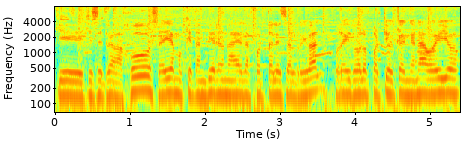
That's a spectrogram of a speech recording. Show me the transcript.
se trabajó, sabíamos que también era una de las fortalezas del rival, por ahí todos los partidos que han ganado ellos,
